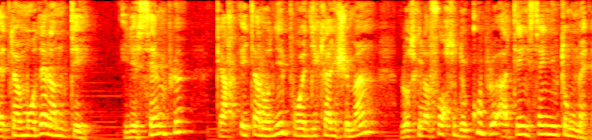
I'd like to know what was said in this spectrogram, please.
est un modèle en T. Il est simple, car étalonné pour un déclenchement lorsque la force de couple atteint 5 Nm.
